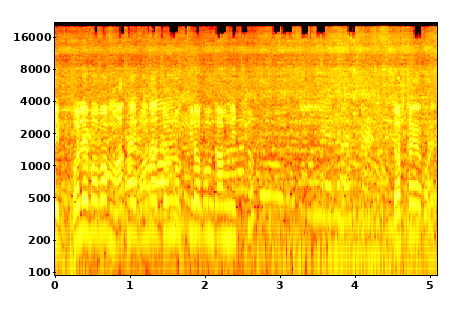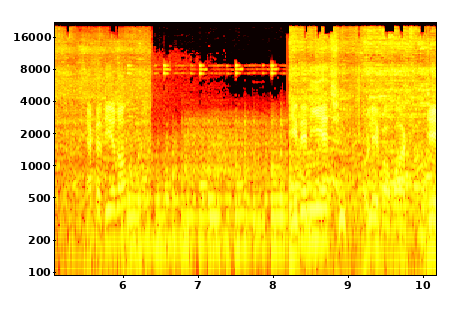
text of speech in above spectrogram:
এই ভোলে বাবা মাথায় বাঁধার জন্য কীরকম দাম নিচ্ছ? দশ টাকা করে। একটা দিয়ে দাও। বেঁধে নিয়েছি। ভোলে বাবার যে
